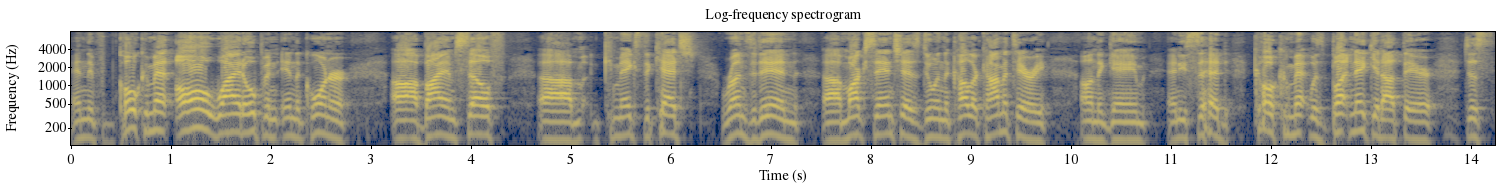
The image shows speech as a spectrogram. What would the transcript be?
and the Cole Kmet all wide open in the corner uh, by himself. Um, makes the catch, runs it in. Uh, Mark Sanchez doing the color commentary on the game, and he said Cole Kmet was butt naked out there, just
